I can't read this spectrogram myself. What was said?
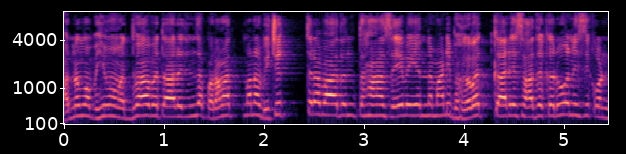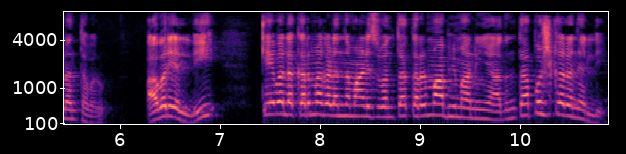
ಹನುಮ ಭೀಮ ಮಧ್ವಾವತಾರದಿಂದ ಪರಮಾತ್ಮನ ವಿಚಿತ್ರವಾದಂತಹ ಸೇವೆಯನ್ನು ಮಾಡಿ ಭಗವತ್ ಕಾರ್ಯ ಸಾಧಕರು ಅನಿಸಿಕೊಂಡಂಥವರು. ಅವರಲ್ಲಿ ಕೇವಲ ಕರ್ಮಗಳನ್ನು ಮಾಡಿಸುವಂತಹ ಕರ್ಮಾಭಿಮಾನಿಯಾದಂತಹ ಪುಷ್ಕರನಲ್ಲಿ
